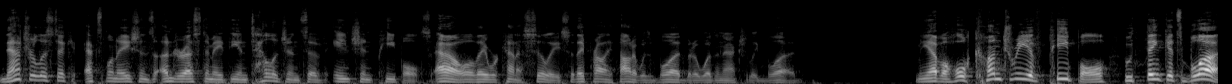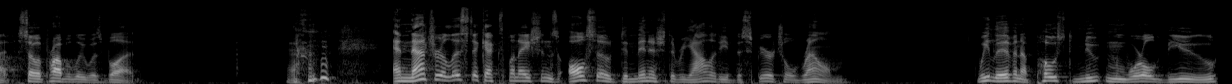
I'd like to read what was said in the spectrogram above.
Naturalistic explanations underestimate the intelligence of ancient peoples. Oh, well, they were kind of silly, so they probably thought it was blood, but it wasn't actually blood. I mean, you have a whole country of people who think it's blood, so it probably was blood. and naturalistic explanations also diminish the reality of the spiritual realm. We live in a post Newton worldview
